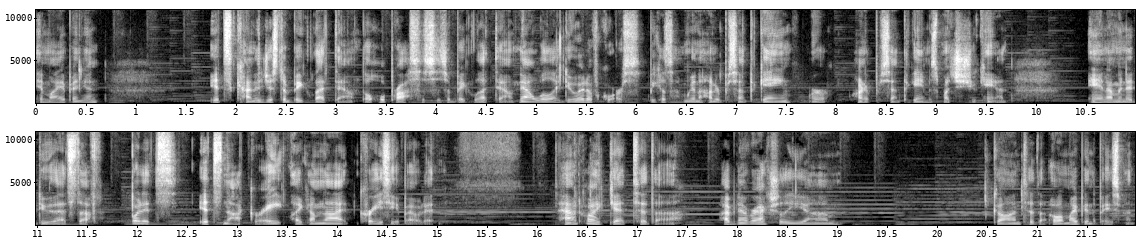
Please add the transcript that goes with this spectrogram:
in my opinion. It's kind of just a big letdown. The whole process is a big letdown. Now, will I do it? Of course, because I'm going to 100% the game, or 100% the game as much as you can. And I'm going to do that stuff. But it's it's not great. Like, I'm not crazy about it. How do I get to the... I've never actually um, gone to the... Oh, it might be in the basement.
